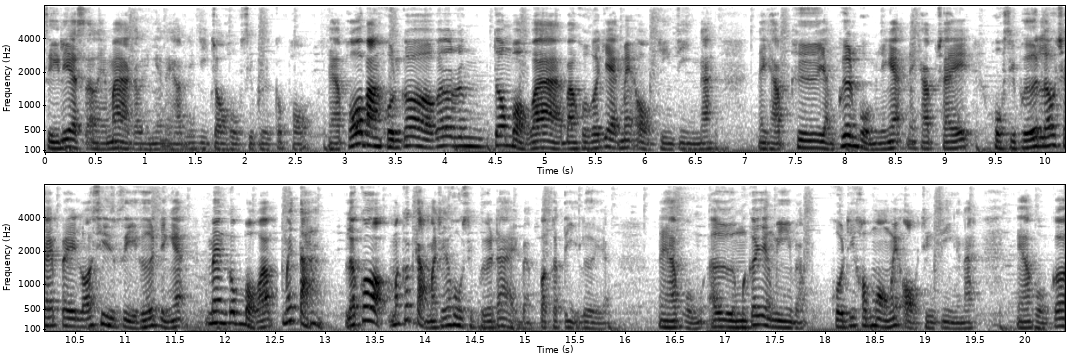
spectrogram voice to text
ซีเรียสอะไรมากอะไรเงี้ยนะครับจริงๆจอ 60 Hz ก็พอนะครับเพราะว่าบางคนก็ก็ต้องต้องบอกว่าบางคนก็แยกไม่ออกจริง ๆ นะนะครับคืออย่างเพื่อนผมอย่างเงี้ยนะครับใช้ 60 Hz แล้วใช้ไป 144 Hz อย่างเงี้ยแม่งก็บอกว่าไม่ต่าง แล้วก็มันก็กลับมาใช้ 60 Hz ได้แบบปกติเลยอะนะครับผมเออมันก็ยังมีแบบ คนที่เขามองไม่ออกจริงๆอะนะนะครับผมก็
